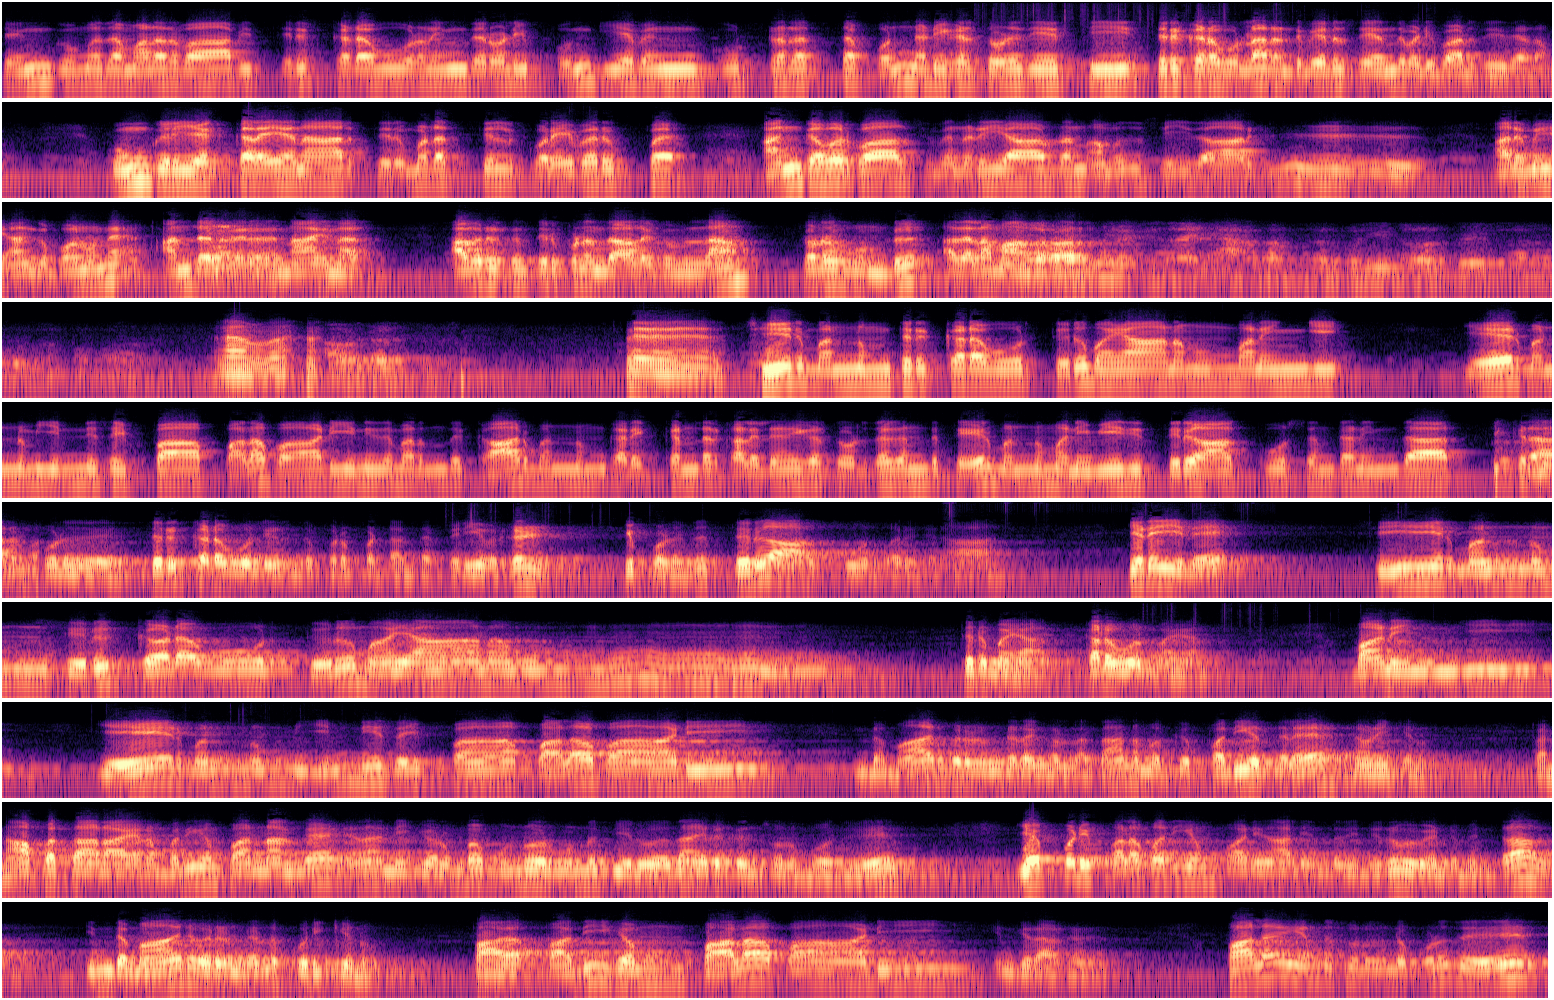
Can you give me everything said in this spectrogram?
செங்குமுத மலர்வாவி திருக்கடவுர் அணிந்தருளி பொங்கிய வெங்கூற்றரத்த பொன்னடிகள் தொழுதேத்தி திருக்கடவுர்லாம் ரெண்டு பேரும் சேர்ந்து வழிபாடு செய்த இடம் குங்குரிய கலையனார் திருமடத்தில் குறைவருப்ப அங்கவர் பால் சிவனடியாருடன் அமுது செய்தார்கள். அருமை அங்க போனோடனே அந்த நாயனார். அவருக்கும் திருப்பனந்தாளுக்கும் எல்லாம் தொடர்பு உண்டு. அதெல்லாம் அவர் ஆமா. சீர்மண்ணும் திருக்கடவூர் திருக்கடவுர் திருமயானமும் வணங்கி ஏர் மண்ணும் இன்னிசைப்பா பல பாடி இனிதமர்ந்து கார் மண்ணும் கரைக்கண்டர் கலைஞர்கள் தொழுதகன்று தேர் மண்ணும் அணிவீதி திரு ஆக்கூர் சென்றணிந்தார். இப்பொழுது திருக்கடவுரில் இருந்து புறப்பட்ட அந்த பெரியவர்கள் இப்பொழுது திரு ஆக்கூர் வருகிறார். இடையிலே சீர் மண்ணும் திருக்கடவுர் திருமயானமும் திருமயான் கடவுர் மயான் வணங்கி ஏர் மண்ணும் இன்னிசைப்பா பல பாடி இந்த மார்பிரண்டு தான் நமக்கு பதியத்துல கவனிக்கணும் இப்ப நாற்பத்தாறாயிரம் பதியம் பாடினாங்க. ஏன்னா இன்னைக்கு ரொம்ப முன்னூறு முன்னூத்தி இருபது தான் இருக்குன்னு சொல்லும்போது எப்படி பல பதியம் பாடினார் என்பதை நிறுவ வேண்டும் என்றால் இந்த மாதிரி வருடங்களை குறிக்கணும். ப- பதிகம் பல பாடி என்கிறார்கள். பல என்று சொல்லுகின்ற பொழுது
